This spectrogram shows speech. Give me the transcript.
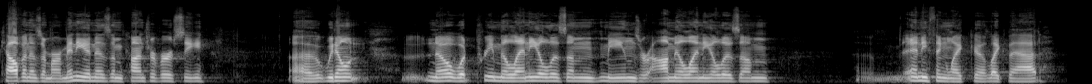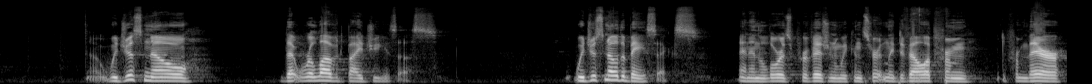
Calvinism Arminianism controversy. Uh, we don't know what premillennialism means or amillennialism, um, anything like, uh, like that. Uh, we just know that we're loved by Jesus. We just know the basics. And in the Lord's provision, we can certainly develop from, from there.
